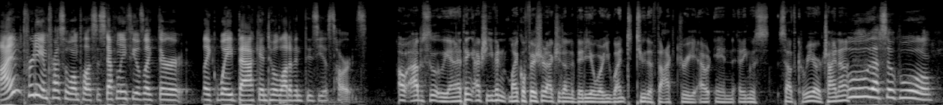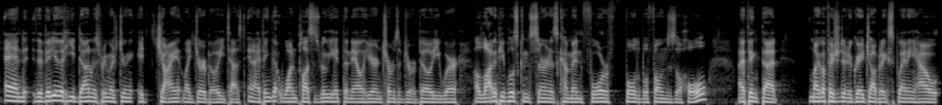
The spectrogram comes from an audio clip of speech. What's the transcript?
I'm pretty impressed with OnePlus. This definitely feels like they're like way back into a lot of enthusiasts' hearts. Oh, absolutely. And I think actually even Michael Fisher had actually done a video where he went to the factory out in I think it was South Korea or China. Ooh, that's so cool. And the video that he'd done was pretty much doing a giant like durability test. And I think that OnePlus has really hit the nail here in terms of durability, where a lot of people's concern has come in for foldable phones as a whole. I think that Michael Fisher did a great job at explaining how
